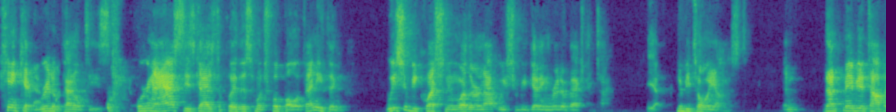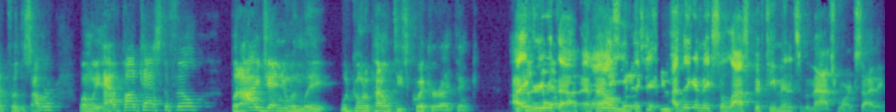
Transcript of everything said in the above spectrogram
can't get rid of penalties. we're going to ask these guys to play this much football. If anything, we should be questioning whether or not we should be getting rid of extra time. Yeah. To be totally honest. And that may be a topic for the summer when we have podcasts to fill. But I genuinely would go to penalties quicker, I think. I agree with that, and I also think it, I think it makes the last 15 minutes of the match more exciting.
